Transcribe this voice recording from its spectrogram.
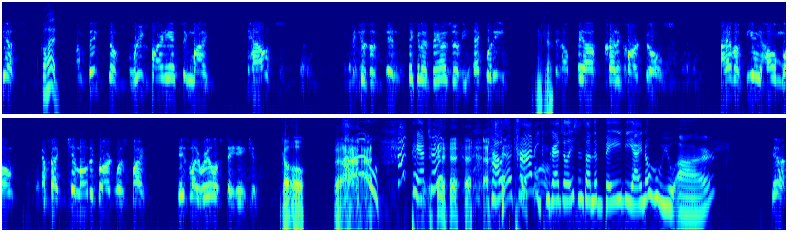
Yes, Go ahead. I'm thinking of refinancing my house because of and taking advantage of the equity Okay. to help pay off credit card bills. I have a VA home loan. In fact, Tim Odegaard was my is my real estate agent. Uh oh. Oh, hi, Patrick. How's Connie? Congratulations on the baby. I know who you are. Yes.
